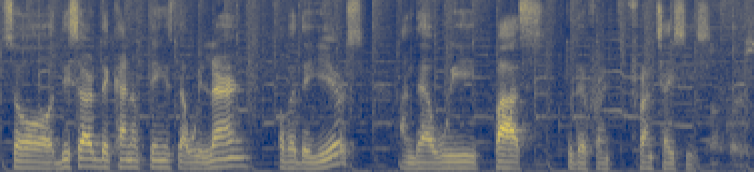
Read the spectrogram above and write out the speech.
So these are the kind of things that we learn over the years and that we pass to the fran franchisees. Of course.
